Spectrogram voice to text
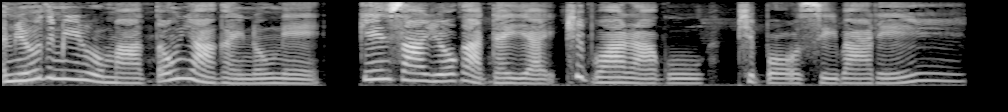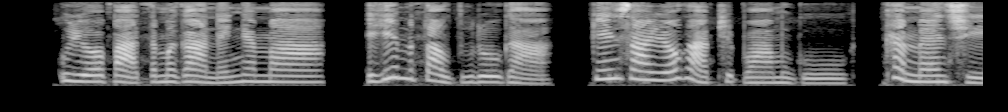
အမျိုးသမီးတို့မှာ3ရာခိုင်နှုန်းနဲ့ကင်ဆာယောဂတိုက်ရိုက်ဖြစ်ပွားတာကို ဖြစ်ပေါ်စေပါတယ်။ဥရောပသမဂနိုင်ငံမှာအရက်မတောက်သူတို့ကကင်ဆာယောဂဖြစ်ပွားမှုကိုခန့်မှန်းချေ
